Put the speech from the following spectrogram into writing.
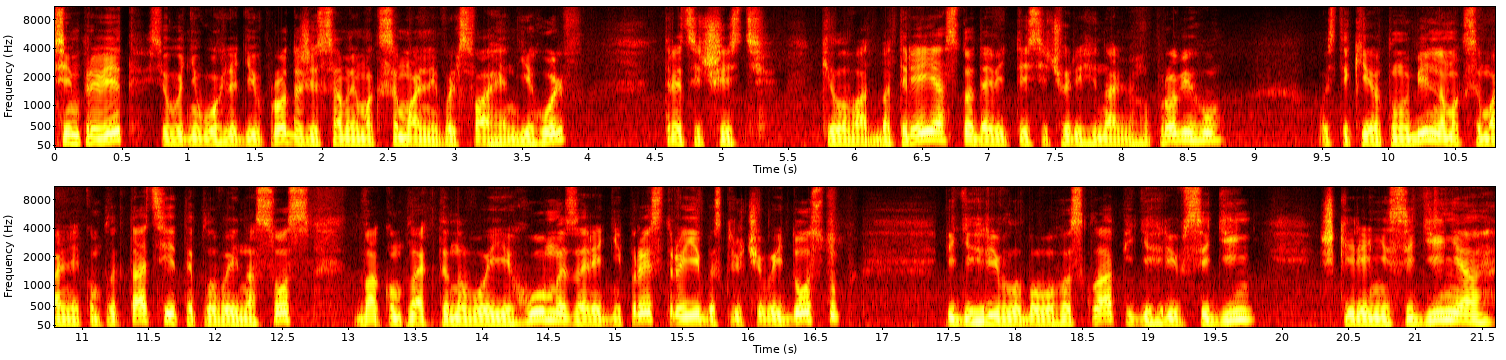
Всім привіт! Сьогодні в огляді в продажі самий максимальний Volkswagen e-Golf 36 кВт батарея, 109 тисяч оригінального пробігу. Ось такий автомобіль на максимальній комплектації, тепловий насос, два комплекти нової гуми, зарядні пристрої, безключовий доступ, підігрів лобового скла, підігрів сидінь, шкіряні сидіння.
